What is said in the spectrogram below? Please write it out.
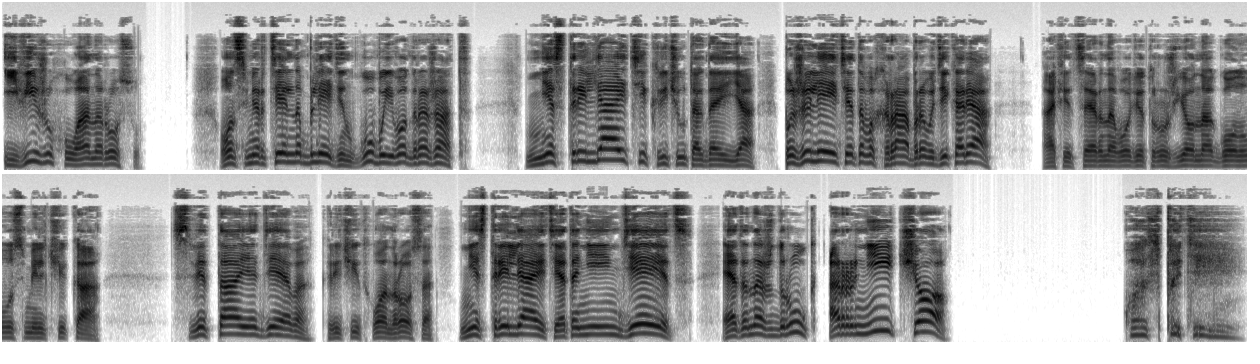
и вижу Хуана Росу. Он смертельно бледен, губы его дрожат. «Не стреляйте!» — кричу тогда и я. «Пожалейте этого храброго дикаря!» Офицер наводит ружье на голову смельчака. «Святая дева!» — кричит Хуан Роса. «Не стреляйте! Это не индеец! Это наш друг Арничо!» «Господи!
